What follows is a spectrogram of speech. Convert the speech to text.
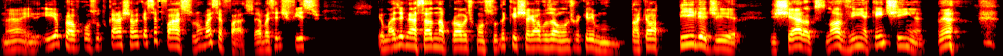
Né? E, e a prova com consulta, o cara achava que ia ser fácil. Não vai ser fácil, é, vai ser difícil. E o mais engraçado na prova de consulta é que chegavam os alunos com aquele, aquela pilha de, de Xerox novinha, quentinha, né?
